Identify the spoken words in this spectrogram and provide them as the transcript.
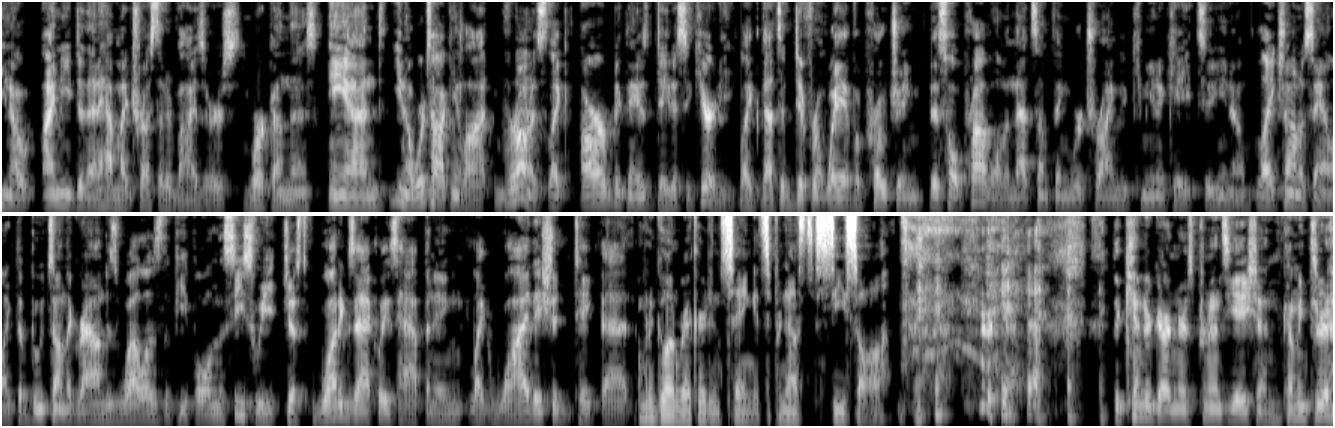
you know, I need to then have my trusted advisors work on this. And, you know, we're talking a lot. Varonis like our big thing is data security. Like that's a different way of approaching this whole problem. And that's something we're trying to communicate to, you know, like Sean was saying, like the boots on the ground as well as the people in the C suite, just what exactly is happening, like why they should take that. I'm going to go on record and saying it's pronounced seesaw. the kindergartner's pronunciation coming through.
